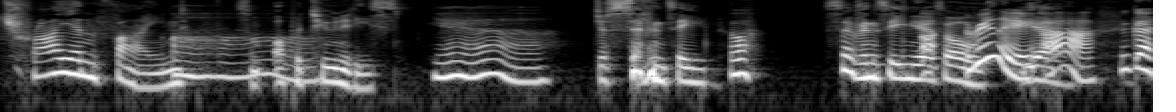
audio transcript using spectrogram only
try and find some opportunities. Yeah. Just 17. 어, 17 years 아, old. really? Yeah. 아, 그러니까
